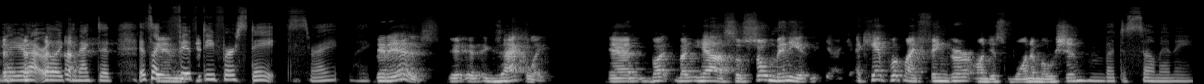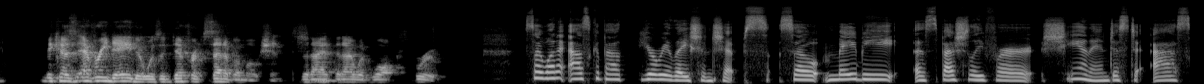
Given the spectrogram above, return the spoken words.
Yeah, you're not really connected. It's like And- 50 first dates, right? Like It is It- it- exactly, and but but yeah. So so many. I can't put my finger on just one emotion mhm, but just so many. because every day there was a different set of emotions that I that I would walk through. So I want to ask about your relationships. So maybe especially for Shannon just to ask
